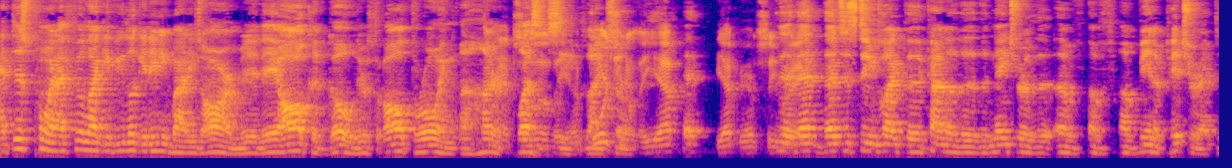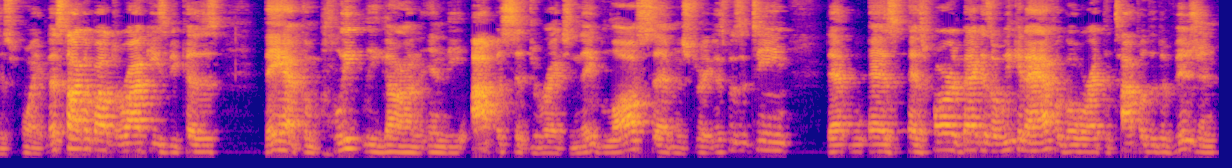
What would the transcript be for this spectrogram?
at this point, I feel like if you look at anybody's arm, they, all could go. They're all throwing a hundred plus. It seems Unfortunately, like. so, yep, yep, you're absolutely that, right. That, that just seems like the kind of the, the nature of the of, of of being a pitcher at this point. Let's talk about the Rockies because they have completely gone in the opposite direction. They've lost seven straight. This was a team that, as as far back as a week and a half ago, were at the top of the division.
